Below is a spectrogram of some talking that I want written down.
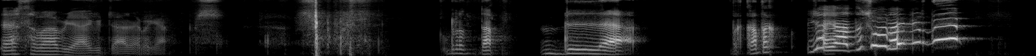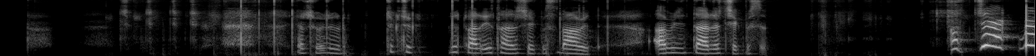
Ya tamam ya güncelleme gelmiş. Burada. Ne kadar ya yanlış oyuna girdim. Çık çık çık çık. Ya çocuğum çık çık. Lütfen internet çekmesin Ahmet. Abi internet çekmesin. Çekme.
